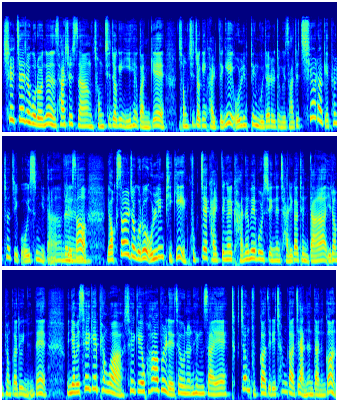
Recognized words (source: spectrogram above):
실제적으로는 사실상 정치적인 이해관계, 정치적인 갈등이 올림픽 무대를 통해서 아주 치열하게 펼쳐지고 있습니다. 네. 그래서 역설적으로 올림픽이 국제 갈등을 가늠해 볼 수 있는 자리가 된다 이런 평가도 있는데 왜냐하면 세계 평화, 세계 화합을 내세우는 행사 에 특정 국가들이 참가하지 않는다는 건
